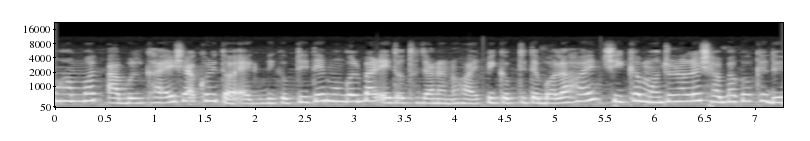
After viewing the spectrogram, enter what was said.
মোহাম্মদ আবুল খায়ের স্বাক্ষরিত এক বিজ্ঞপ্তিতে মঙ্গলবার এই তথ্য জানানো হয়। বিজ্ঞপ্তিতে বলা হয়, শিক্ষা মন্ত্রণালয়ের সভাকক্ষে দুই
